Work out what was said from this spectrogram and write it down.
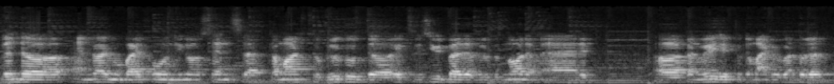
when the Android mobile phone you know sends uh, commands through Bluetooth, uh, it's received by the Bluetooth modem and it uh, conveys it to the microcontroller,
